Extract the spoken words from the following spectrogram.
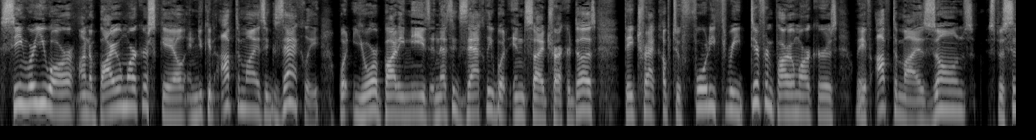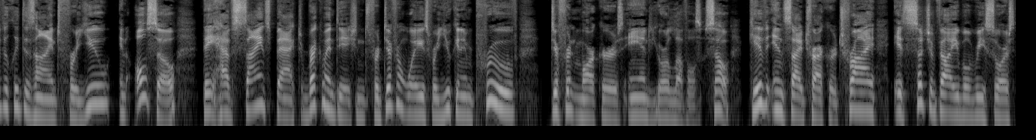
seeing where you are on a biomarker scale, and you can optimize exactly what your body needs. And that's exactly what Inside Tracker does. They track up to 43 different biomarkers. They've optimized zones, specifically designed for you. And also they have science backed recommendations for different ways where you can improve different markers and your levels. So give Inside Tracker a try. It's such a valuable resource.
